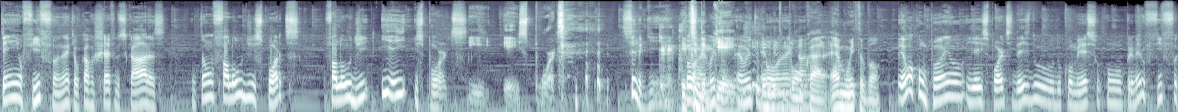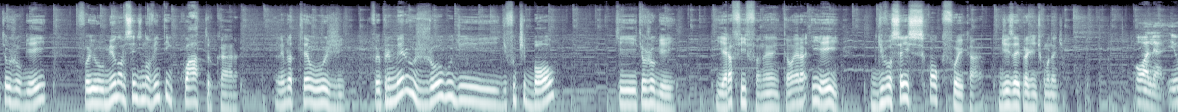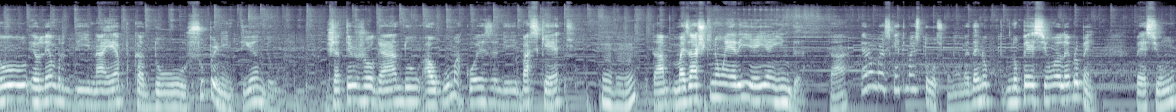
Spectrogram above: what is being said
tem o FIFA, né? Que é o carro-chefe dos caras. Então, falou de esportes falou de EA Sports. EA Sports. It's in the game. It's Pô, in the é muito, game. É muito bom, é muito né, bom, cara? cara? É muito bom. Eu acompanho EA Sports desde o do começo, com o primeiro FIFA que eu joguei foi o 1994, cara. Eu lembro até hoje. Foi o primeiro jogo de, de futebol que, que eu joguei. E era FIFA, né? Então era EA. De vocês, qual que foi, cara? Diz aí pra gente, comandante. Olha, eu, eu lembro de na época do Super Nintendo já ter jogado alguma coisa de basquete, uhum. tá? Mas acho que não era EA ainda, tá? Era um basquete mais tosco, né? Mas daí no, no PS1 eu lembro bem. PS1,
